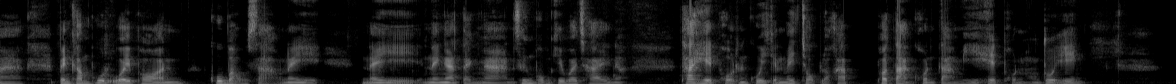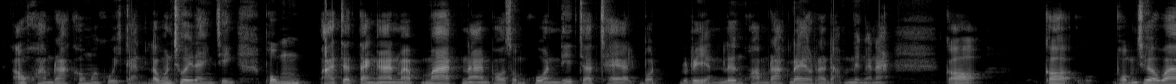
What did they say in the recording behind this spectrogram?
มาก ๆ เป็นคำพูดอวยพรคู่เบ่าสาวใน ในในงานแต่งงาน ซึ่งผมคิดว่าใช่นะถ้าเหตุผลคุยกันไม่จบหรอกครับ เพราะต่างคนต่างมีเหตุผลของตัวเอง เอาความรักเข้ามาคุยกัน แล้วมันช่วยได้จริงๆ ผมอาจจะแต่งงานมามากนานพอสมควรที่จะแชร์บทเรียนเรื่องความรักได้ระดับหนึ่งนะก็ก็ผมเชื่อว่า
